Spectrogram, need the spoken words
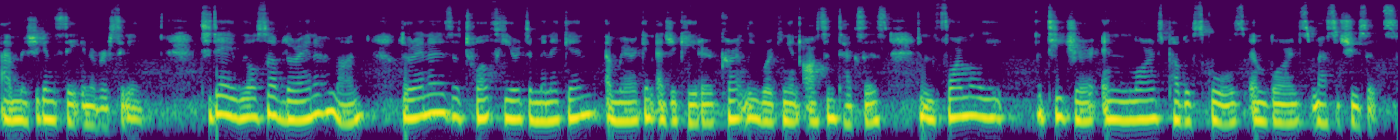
at Michigan State University. Today, we also have Lorena Herman. Lorena is a 12th year Dominican American educator currently working in Austin, Texas, and formerly a teacher in Lawrence Public Schools in Lawrence, Massachusetts.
